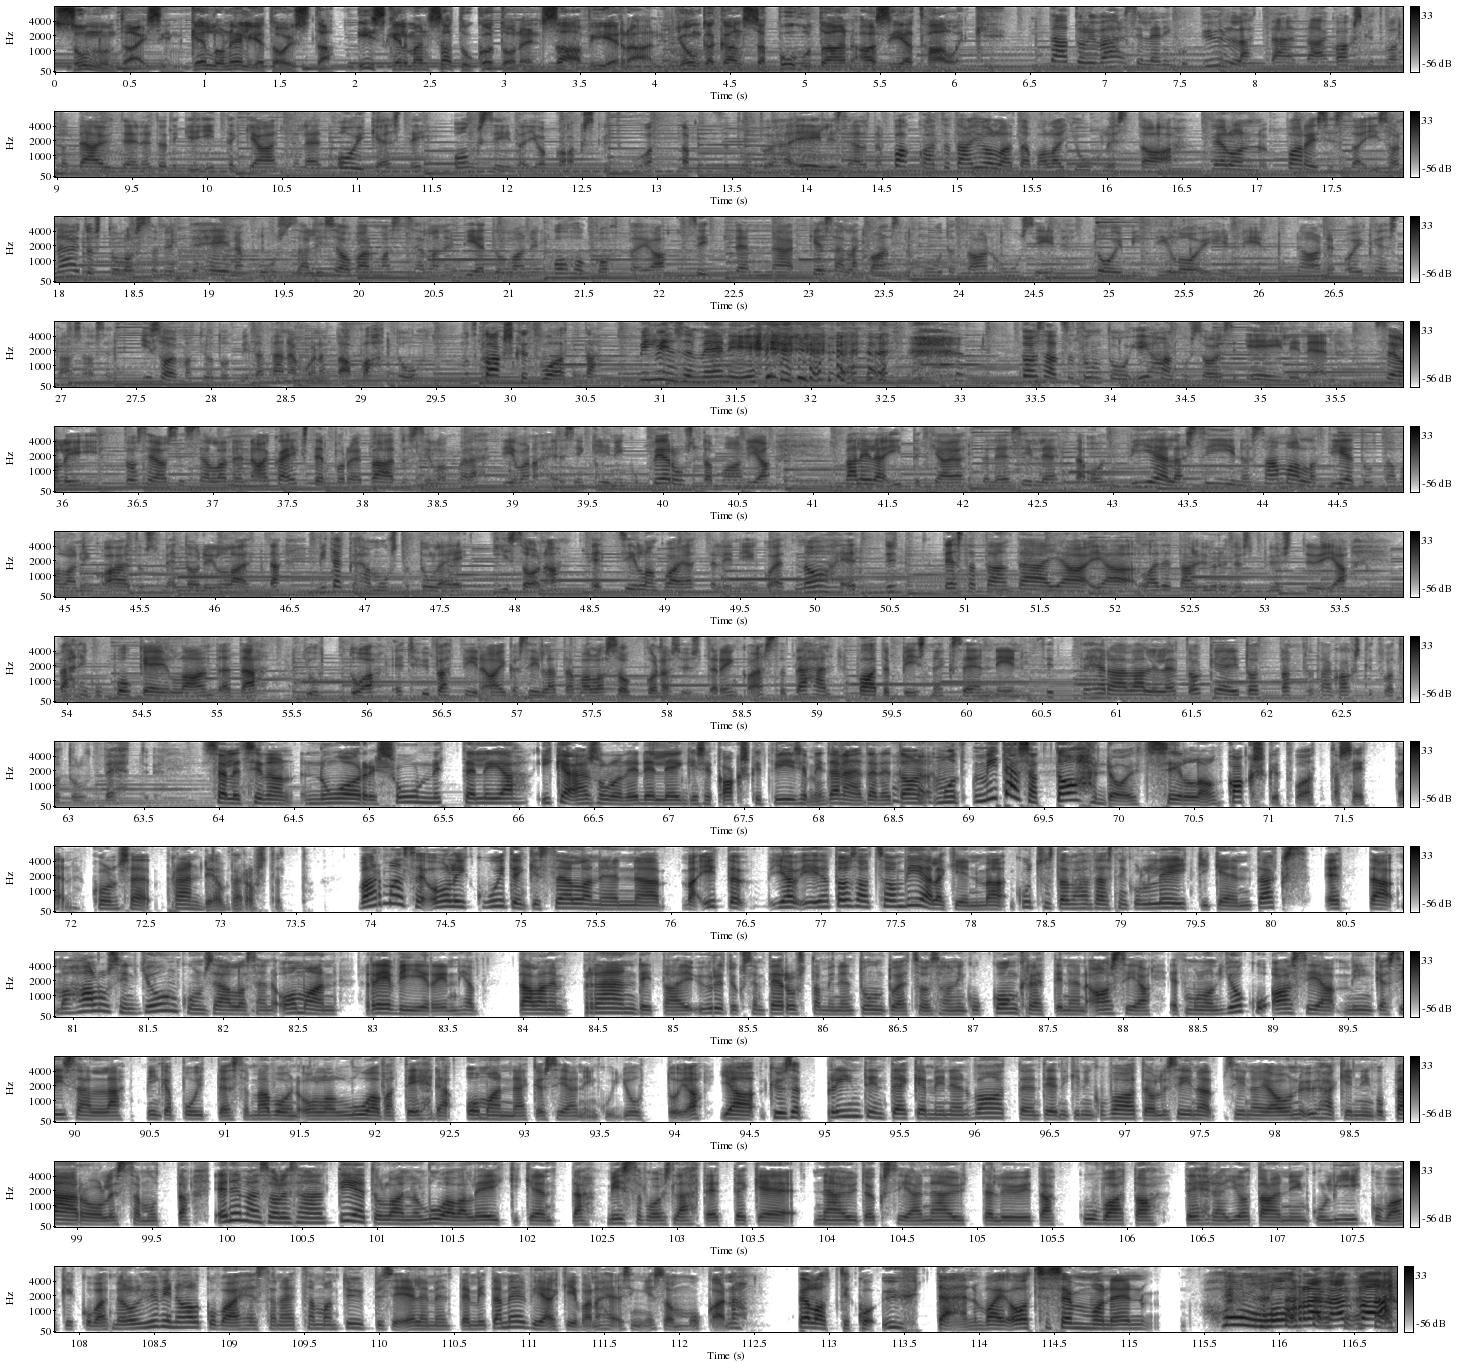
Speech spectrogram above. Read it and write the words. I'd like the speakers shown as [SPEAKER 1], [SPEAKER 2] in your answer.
[SPEAKER 1] Sunnuntaisin kello 14 Iskelmän Satu Kotonen saa vieraan, jonka kanssa puhutaan asiat halki.
[SPEAKER 2] Tämä tuli vähän silleen niin kuin yllättäen tämä 20 vuotta täyteen, että jotenkin itsekin ajattelee, että oikeasti onko siitä jo 20 vuotta. Se tuntuu ihan eiliseltä. Pakkohan tätä jollain tavalla juhlistaa. Meillä on Pariisissa iso näytös tulossa nyt heinäkuussa, eli se on varmasti sellainen tietynlainen kohokohta. Ja sitten äh, kesällä kanssa me muutetaan uusiin toimitiloihin, niin nämä on oikeastaan sellaiset isoimmat jutut, mitä tänä vuonna tapahtuu.
[SPEAKER 3] Mutta 20 vuotta.
[SPEAKER 2] Mihin se meni? Toisaalta se tuntuu ihan kuin se olisi eilinen. Se oli tosiaan siis sellainen aika extempore päätös silloin, kun me lähdettiin Ivana Helsinkiin niin kuin perustamaan. Ja välillä itsekin ajattelee sille, että on vielä siinä samalla tietyllä tavalla niin kuin ajatusmetodilla, että mitäköhän musta tulee isona. Et silloin kun ajattelin, niin kuin, että no, että nyt testataan tämä ja, ja laitetaan yritys pystyyn ja vähän niin kuin kokeillaan tätä juttua, että hypättiin aika sillä tavalla sokkona systerin kanssa tähän vaatebisnekseen, niin sitten herää välillä, että okei, totta, tätä 20 vuotta tullut tehtyä.
[SPEAKER 3] Sä olit sinun nuori suunnittelija. Ikähän sulla on edelleenkin se 25, mitä näitä nyt on. Mutta mitä sä tahdoit silloin 20 vuotta sitten, kun se brändi on perustettu?
[SPEAKER 2] Varmaan se oli kuitenkin sellainen, äh, mä itse, ja, ja toisaalta se on vieläkin, mä kutsun sitä vähän tästä niin kuin leikkikentäksi, että mä halusin jonkun sellaisen oman reviirin ja tällainen brändi tai yrityksen perustaminen tuntuu, että se on sellainen niin kuin konkreettinen asia, että mulla on joku asia, minkä sisällä, minkä puitteissa mä voin olla luova tehdä oman näköisiä niin kuin juttuja. Ja kyllä se printin tekeminen, vaatteen, tietenkin niin kuin vaate oli siinä, siinä ja on yhäkin niin kuin pääroolissa, mutta enemmän se oli sellainen tietynlainen luova leikkikenttä, missä voisi lähteä tekemään näytöksiä, näyttelyitä, kuvata, tehdä jotain niin kuin liikkuvaakin kuvaa. Meillä oli hyvin alkuvaiheessa näitä samantyyppisiä elementtejä, mitä meillä vieläkin Vanha Helsingissä on mukana
[SPEAKER 3] pelottiko yhtään vai oot se semmoinen hullu räväpä?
